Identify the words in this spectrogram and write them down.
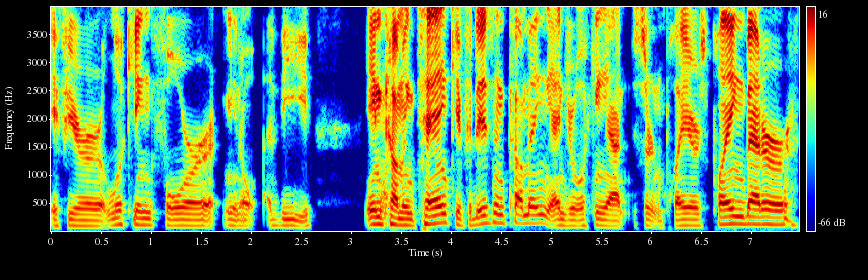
If you're looking for, you know, the incoming tank if it isn't coming and you're looking at certain players playing better,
